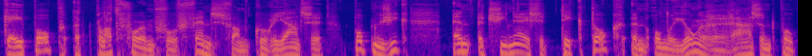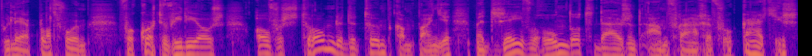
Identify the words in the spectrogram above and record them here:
K-pop, het platform voor fans van Koreaanse popmuziek, en het Chinese TikTok, een onder jongeren razend populair platform voor korte video's, overstroomde de Trump-campagne met 700.000 aanvragen voor kaartjes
